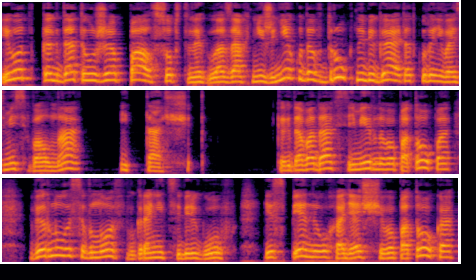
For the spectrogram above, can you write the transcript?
И вот, когда ты уже пал в собственных глазах ниже некуда, вдруг набегает откуда ни возьмись волна и тащит. Когда вода всемирного потопа вернулась вновь в границы берегов, из пены уходящего потока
